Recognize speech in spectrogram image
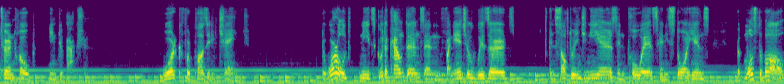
turn hope into action. Work for positive change world needs good accountants and financial wizards and software engineers and poets and historians. But most of all,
